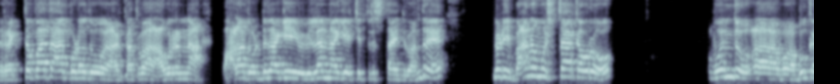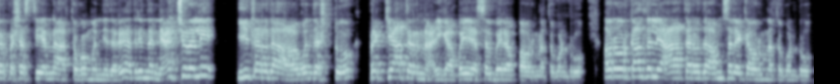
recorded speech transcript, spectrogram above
ರಕ್ತಪಾತ ಆಗ್ಬಿಡೋದು ಅಥವಾ ಅವರನ್ನ ಬಹಳ ದೊಡ್ಡದಾಗಿ ವಿಲನ್ ಆಗಿ ಚಿತ್ರಿಸ್ತಾ ಇದ್ರು ಅಂದ್ರೆ, ನೋಡಿ ಬಾನು ಮುಷ್ತಾಕ್ ಅವರು ಒಂದು ಅಬೂಕರ್ ಬೂಕರ್ ಪ್ರಶಸ್ತಿಯನ್ನ ತಗೊಂಡ್ಬಂದಿದ್ದಾರೆ ಅದರಿಂದ ನ್ಯಾಚುರಲಿ ಈ ತರದ ಒಂದಷ್ಟು ಪ್ರಖ್ಯಾತರನ್ನ, ಈಗ ಬೈ ಎಸ್ ಎಲ್ ಭೈರಪ್ಪ ಅವ್ರನ್ನ ತಗೊಂಡ್ರು, ಅವ್ರವ್ರ ಕಾಲದಲ್ಲಿ ಆ ತರದ ಹಂಸಲೇಖ ಅವ್ರನ್ನ ತಗೊಂಡ್ರು,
